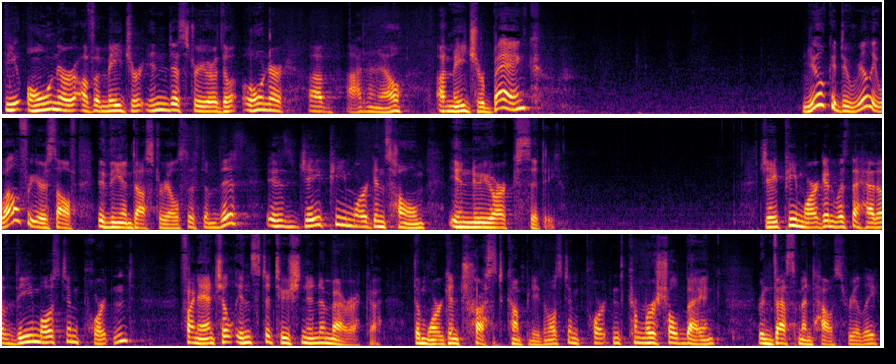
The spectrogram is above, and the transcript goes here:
the owner of a major industry or the owner of, I don't know, a major bank, you could do really well for yourself in the industrial system. This is JP Morgan's home in New York City. JP Morgan was the head of the most important financial institution in America, the Morgan Trust Company, the most important commercial bank or investment house, really,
